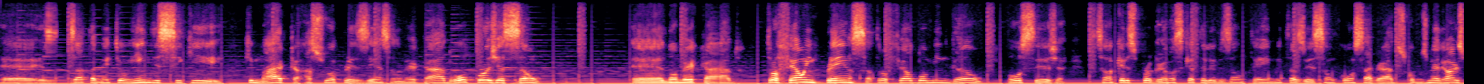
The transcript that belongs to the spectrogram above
é exatamente o índice que, que marca a sua presença no mercado ou projeção é, no mercado. Troféu imprensa, troféu domingão, ou seja, são aqueles programas que a televisão tem, muitas vezes são consagrados como os melhores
